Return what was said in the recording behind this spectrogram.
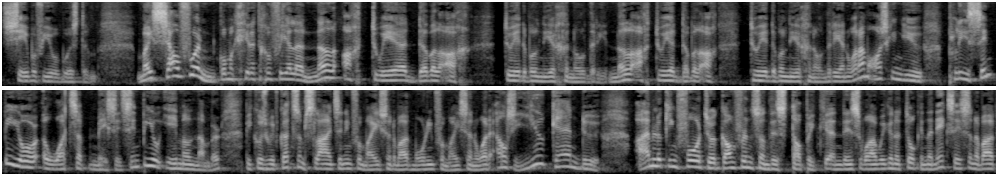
share with you wisdom. My selfoon, kom ek gee dit gou vir julle 08288 2903 08288 2903 and what I'm asking you please send me your a WhatsApp message. Send me your email number because we've got some slides and information about more information and what else you can do. I'm looking forward to a conference on this topic and this is why we're going to talk in the next session about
